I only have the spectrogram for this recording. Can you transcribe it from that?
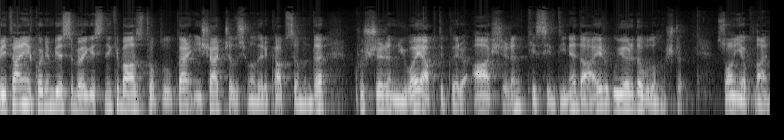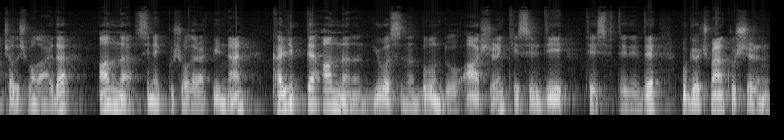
Britanya Kolumbiyası bölgesindeki bazı topluluklar inşaat çalışmaları kapsamında kuşların yuva yaptıkları ağaçların kesildiğine dair uyarıda bulunmuştu. Son yapılan çalışmalarda Anna sinek kuşu olarak bilinen Kalipte Anna'nın yuvasının bulunduğu ağaçların kesildiği tespit edildi. Bu göçmen kuşların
